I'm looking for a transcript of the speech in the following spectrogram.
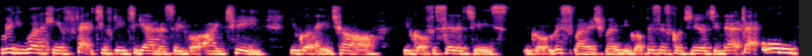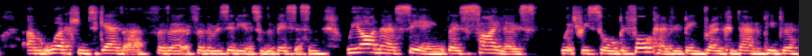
really working effectively together. So you've got IT, you've got HR, you've got facilities, you've got risk management, you've got business continuity. They're, they're all um, working together for the, for the resilience of the business. And we are now seeing those silos which we saw before COVID being broken down and people are,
